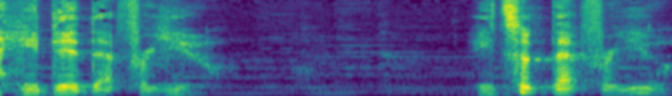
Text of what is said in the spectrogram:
He did that for you. He took that for you.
